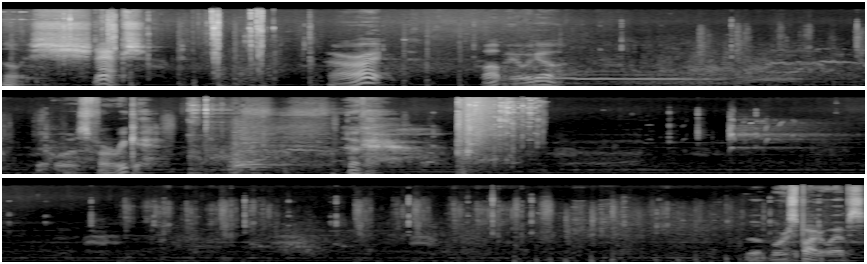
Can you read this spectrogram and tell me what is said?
Holy snaps. Alright. Well, here we go. That was Farike. Okay. More spider webs.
